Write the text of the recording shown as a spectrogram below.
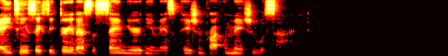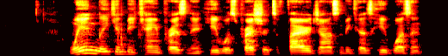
1863, that's the same year the Emancipation Proclamation was signed. When Lincoln became president, he was pressured to fire Johnson because he wasn't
